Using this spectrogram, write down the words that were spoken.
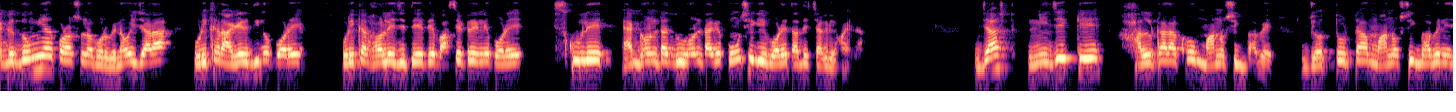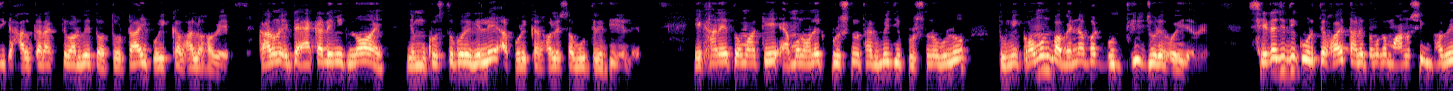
একদমই আর পড়াশোনা করবে না। ওই যারা পরীক্ষার আগের দিনও পড়ে, পরীক্ষার হলে যেতে যেতে বাসে ট্রেনে পড়ে স্কুলে এক ঘণ্টা, দু ঘণ্টা আগে পৌঁছে গিয়ে পড়ে, তাদের চাকরি হয় না। জাস্ট নিজেকে হালকা রাখো মানসিকভাবে। যতটা মানসিকভাবে নিজেকে হালকা রাখতে পারবে, ততটাই পরীক্ষা ভালো হবে। কারণ এটা একাডেমিক নয় যে মুখস্থ করে গেলে আর পরীক্ষার হলে সব উতরে দিয়ে এলে। এখানে তোমাকে এমন অনেক প্রশ্ন থাকবে যে প্রশ্নগুলো তুমি কমন পাবে না বাট বুদ্ধির জোরে হয়ে যাবে। সেটা যদি করতে হয়, তাহলে তোমাকে মানসিকভাবে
